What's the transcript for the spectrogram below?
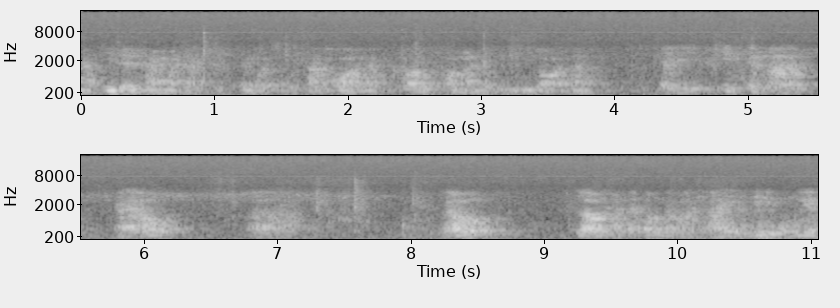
นะที่เดินทางมาจากจังหวัดสมุทรสาครนะครับเข้าเข้ามาในพื้นที่อุดรนะไปคิดกันมาแล้วแล้วเราอาจจะต้องนำมาใช้ทีนี้ผมเรียน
